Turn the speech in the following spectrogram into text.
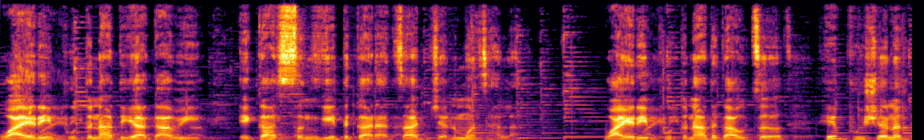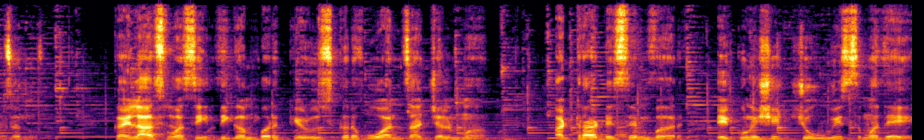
वायरी भूतनाथ या गावी एका संगीतकाराचा जन्म झाला. वायरी भूतनाथ गावचं हे भूषणच जणू. कैलासवासी दिगंबर केळुसकर बुवांचा जन्म अठरा डिसेंबर एकोणीसशे चोवीसमध्ये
